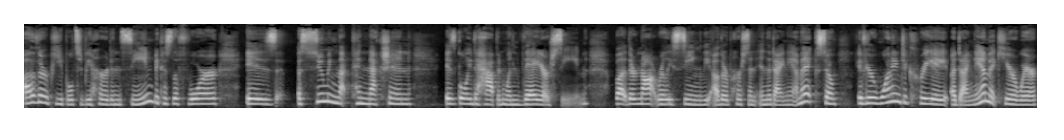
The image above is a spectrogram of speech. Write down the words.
other people to be heard and seen because the four is assuming that connection is going to happen when they are seen but they're not really seeing the other person in the dynamic. So if you're wanting to create a dynamic here where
